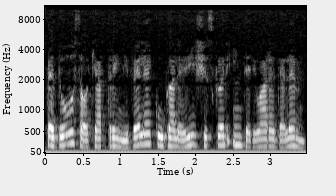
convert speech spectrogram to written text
pe două sau chiar trei nivele, cu galerii și scări interioare de lemn.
